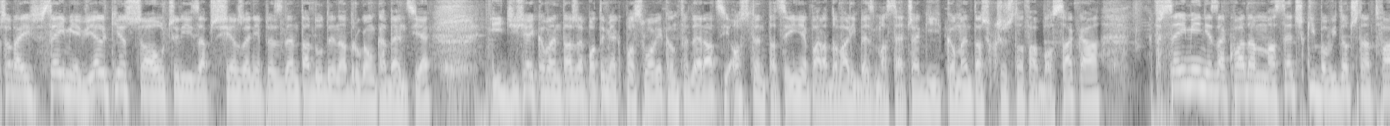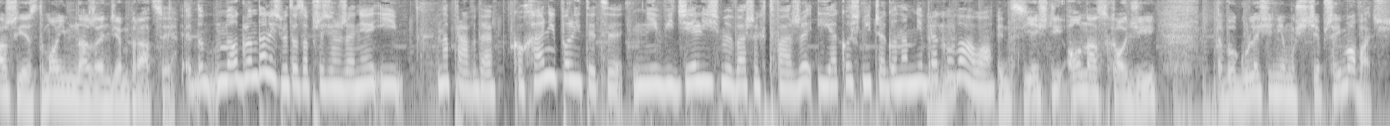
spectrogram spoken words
wczoraj w Sejmie wielkie show, czyli zaprzysiężenie prezydenta Dudy na drugą kadencję. I dzisiaj komentarze po tym, jak posłowie Konfederacji ostentacyjnie paradowali bez maseczek i komentarz Krzysztofa Bosaka. W Sejmie nie zakładam maseczki, bo widoczna twarz jest moim narzędziem pracy. No, my oglądaliśmy to zaprzysiężenie i naprawdę, kochani politycy, nie widzieliśmy waszych twarzy i jakoś niczego nam nie brakowało. Więc jeśli ona schodzi, to w ogóle się nie musicie przejmować.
